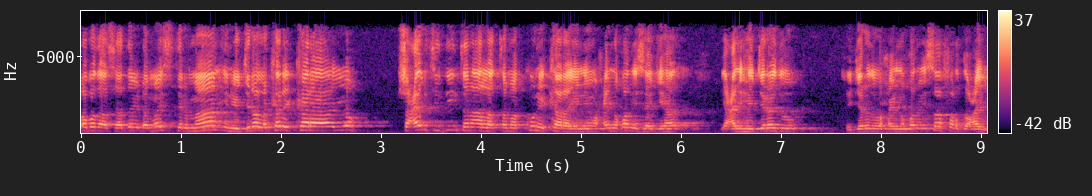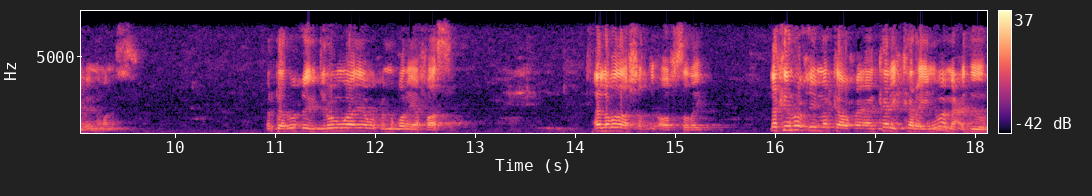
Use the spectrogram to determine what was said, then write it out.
labadaasi hadday dhammaystirmaan in hijro la kari karaayo shacairtii diintana aan la tamakuni karaynin. Waxay noqonaysaa yani hijradu hijradu waxay noqonaysaa fardu cayn bay noqonaysaa. Marka ruuxii hijroon waaya wuxuu noqonayaa faasiq labadaa shardi oofsaday. Laakiin ruuxii marka waxa aan kari karaynin waa macduur.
